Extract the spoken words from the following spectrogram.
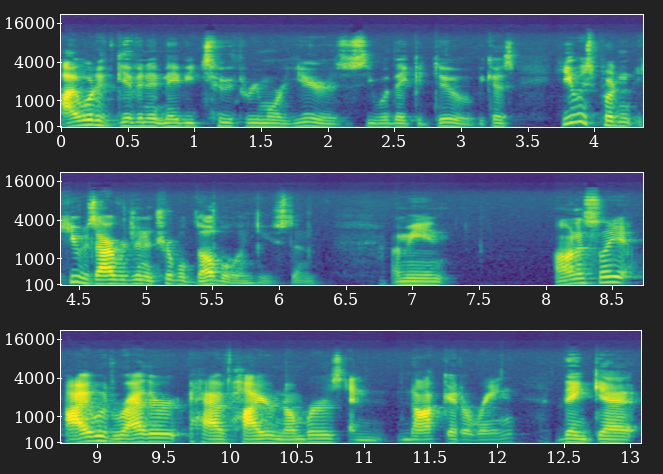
I would have given it maybe two three more years to see what they could do because he was putting he was averaging a triple double in Houston. I mean, honestly, I would rather have higher numbers and not get a ring than get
